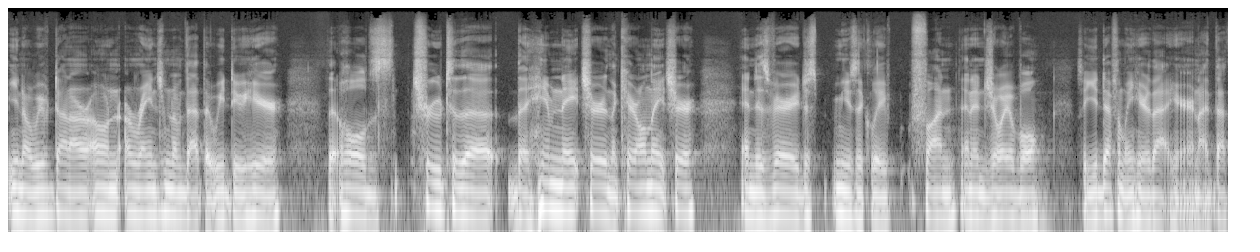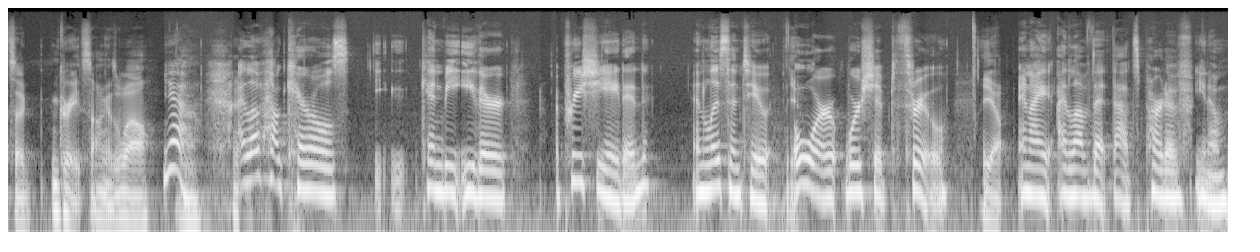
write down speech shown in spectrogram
you know, we've done our own arrangement of that that we do here, that holds true to the the hymn nature and the carol nature, and is very just musically fun and enjoyable. So you definitely hear that here, and I, that's a great song as well. Yeah. I love how carols can be either appreciated and listened to or worshiped through. Yeah. And I, I love that that's part of, you know,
